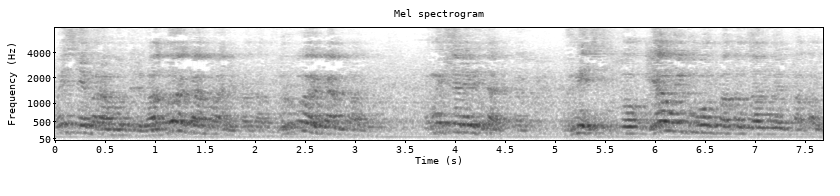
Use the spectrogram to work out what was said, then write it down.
Мы с ним работали в одной компании, потом в другой компании. Мы все время так, вместе. То я уйду, он потом за мной, потом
